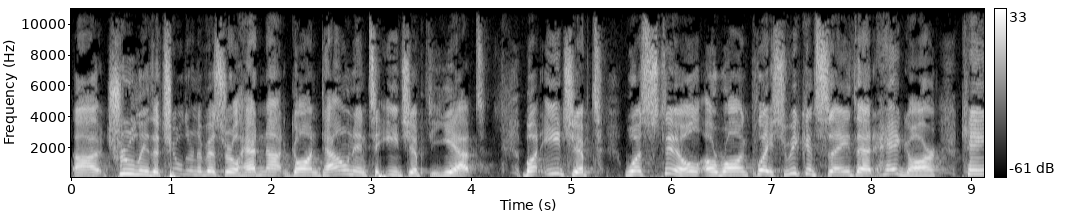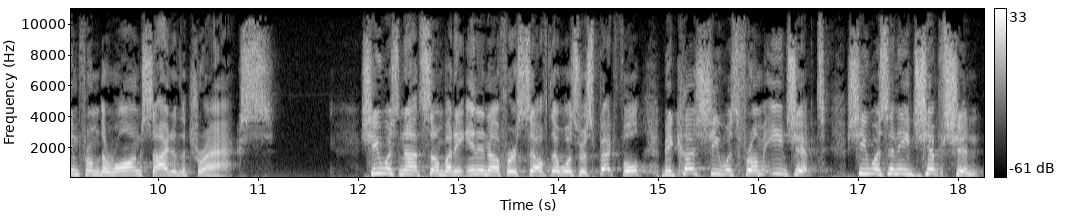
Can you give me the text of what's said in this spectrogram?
uh, truly the children of Israel had not gone down into Egypt yet, but Egypt was still a wrong place. We could say that Hagar came from the wrong side of the tracks. She was not somebody in and of herself that was respectful because she was from Egypt. She was an Egyptian.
